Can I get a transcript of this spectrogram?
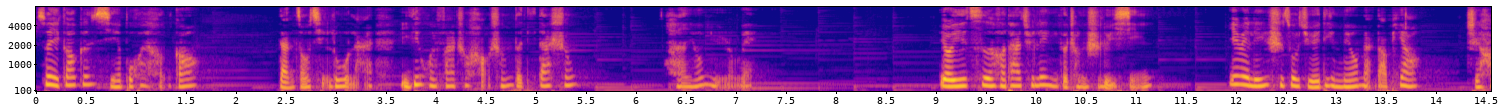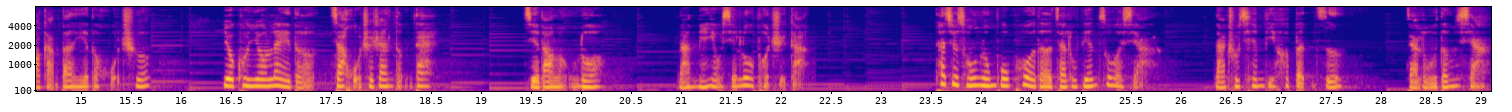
所以高跟鞋不会很高。但走起路来一定会发出好声的滴答声，很有女人味。有一次和他去另一个城市旅行，因为临时做决定没有买到票，只好赶半夜的火车，又困又累的在火车站等待。街道冷落，难免有些落魄之感。他却从容不迫地在路边坐下，拿出铅笔和本子，在路灯下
